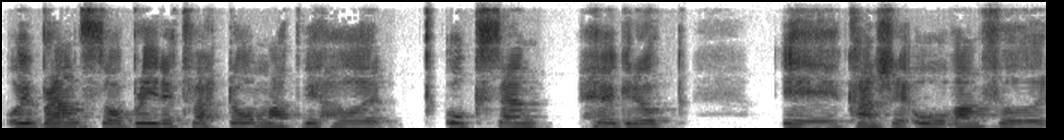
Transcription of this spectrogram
Och ibland så blir det tvärtom att vi har oxen högre upp eh, kanske ovanför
